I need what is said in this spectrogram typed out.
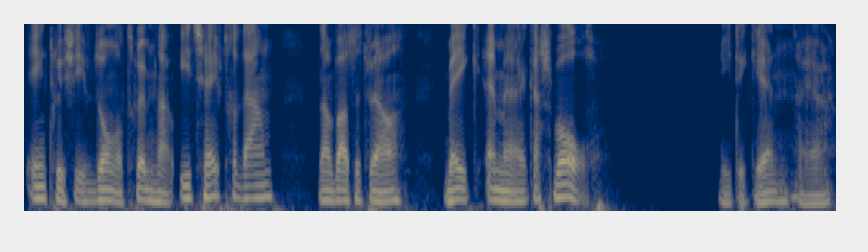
inclusief Donald Trump, nou iets heeft gedaan, dan was het wel Make America Small. Niet again, nou ja.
